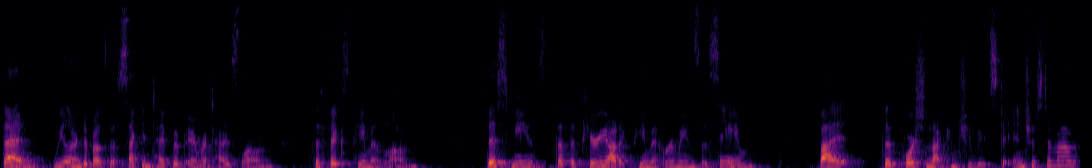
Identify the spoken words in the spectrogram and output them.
Then, we learned about the second type of amortized loan, the fixed payment loan. This means that the periodic payment remains the same, but the portion that contributes to interest amount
